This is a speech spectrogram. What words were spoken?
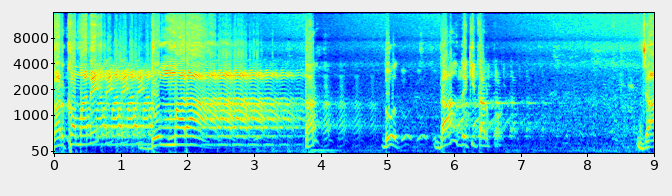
গরক মানে ডুব মারা। হ্যাঁ? দুধ, দাও দেখি তারপর। যা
